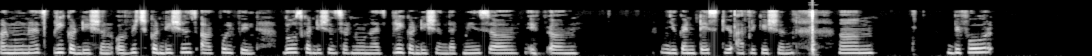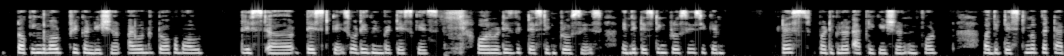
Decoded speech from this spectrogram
are known as precondition or which conditions are fulfilled. Those conditions are known as precondition. That means uh, if um, you can test your application um, before talking about precondition i want to talk about test uh, test case. What is meant by test case? Or what is the testing process? In the testing process you can test particular application. And for uh, the testing of that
